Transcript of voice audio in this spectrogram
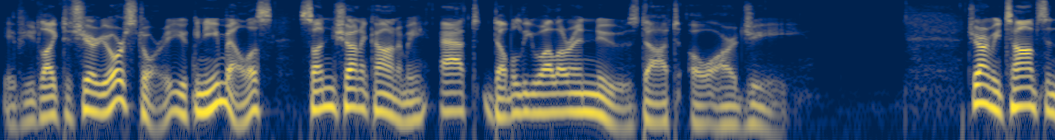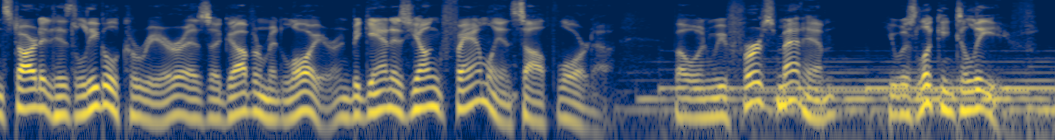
If you'd like to share your story, you can email us sunshineeconomy at WLRNnews.org. Jeremy Thompson started his legal career as a government lawyer and began his young family in South Florida. But when we first met him, he was looking to leave.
